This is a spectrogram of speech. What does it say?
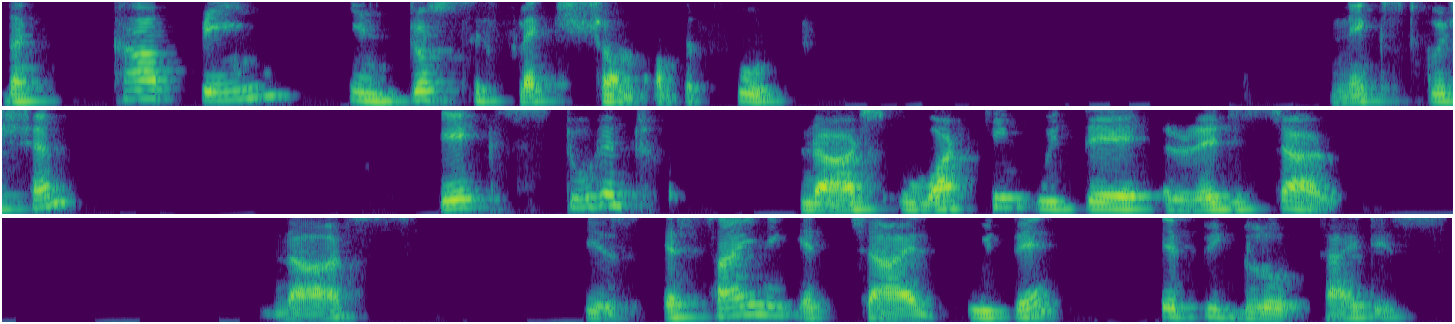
the calf pain in dorsiflexion of the foot. Next question. A student nurse working with a registered nurse is assigning a child with a epiglottitis.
